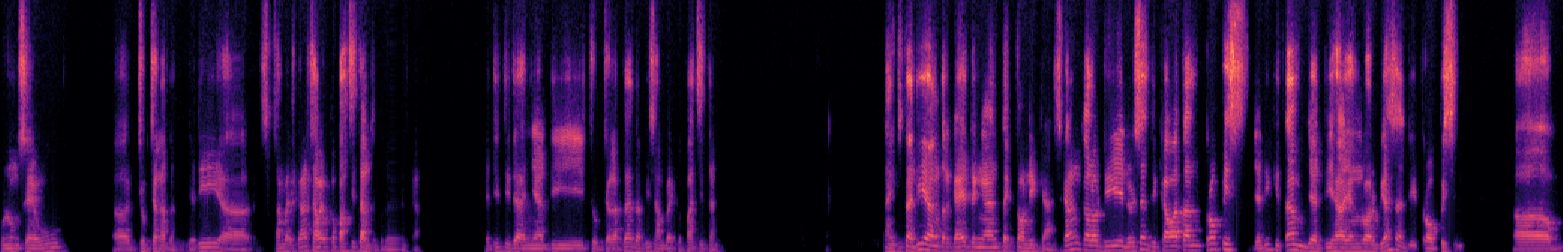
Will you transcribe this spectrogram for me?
Gunung Sewu uh, Yogyakarta. Jadi uh, sampai sekarang sampai ke Pacitan sebenarnya. Jadi tidak hanya di Yogyakarta tapi sampai ke Pacitan. Nah, itu tadi yang terkait dengan tektonika. Sekarang kalau di Indonesia di kawasan tropis, jadi kita menjadi hal yang luar biasa di tropis. Uh,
